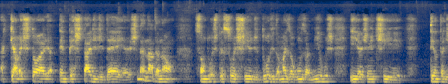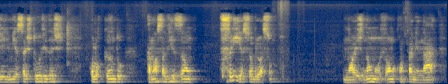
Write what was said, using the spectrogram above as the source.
Aquela história, tempestade de ideias, não é nada não. São duas pessoas cheias de dúvida, mais alguns amigos, e a gente tenta dirimir essas dúvidas colocando a nossa visão fria sobre o assunto. Nós não nos vamos contaminar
